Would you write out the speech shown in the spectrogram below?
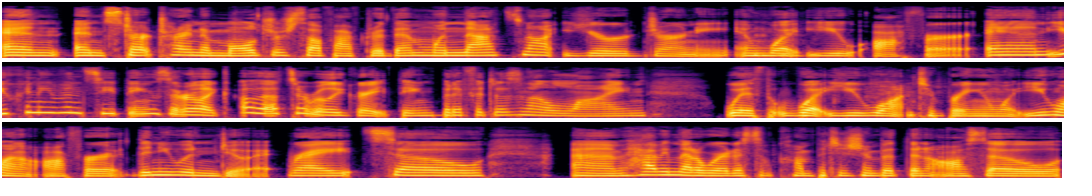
and and start trying to mold yourself after them when that's not your journey and what mm-hmm. you offer. And you can even see things that are like, "Oh, that's a really great thing," but if it doesn't align with what you want to bring and what you want to offer, then you wouldn't do it, right? So, um, having that awareness of competition, but then also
